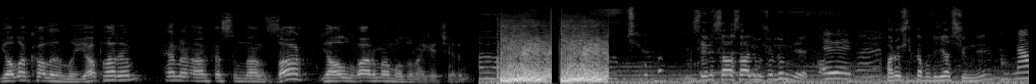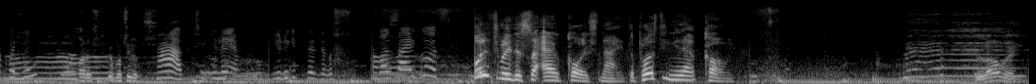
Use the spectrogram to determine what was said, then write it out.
yalakalığımı yaparım. Hemen arkasından zart yalvarma moduna geçerim. Seni sağ salim uçurdum diye. Evet. Paraşütü kapatacağız şimdi. Ne yapacağım? Paraşütü kapatıyoruz. Ha, çekileyim. Yürü git dedim. Was I good? What is really the alcohol is night? The first thing you have called. Love it.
